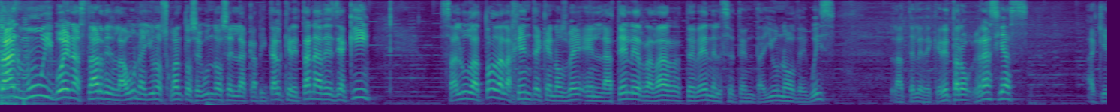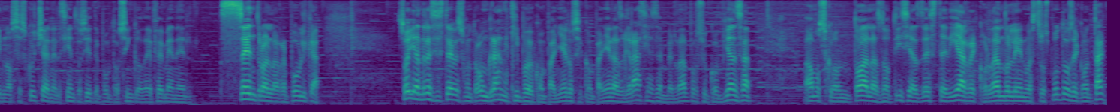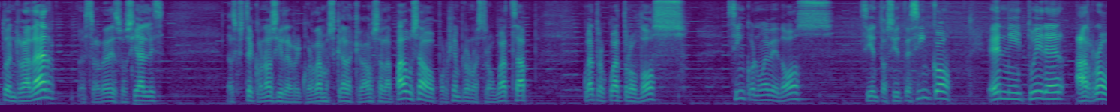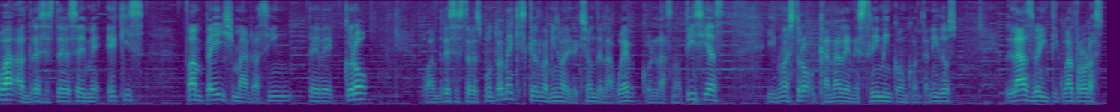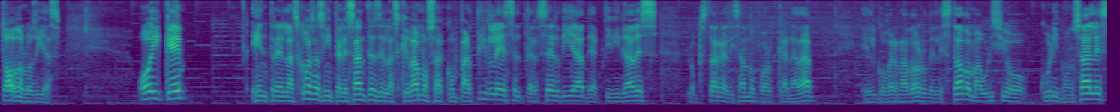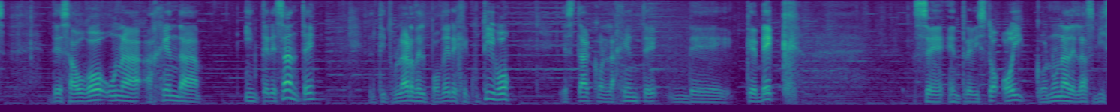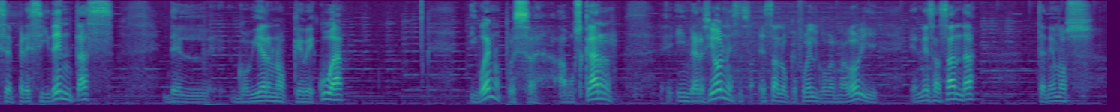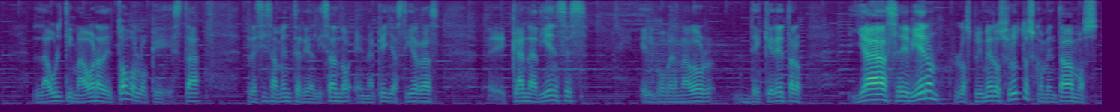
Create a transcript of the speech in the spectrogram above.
Están? Muy buenas tardes, la una y unos cuantos segundos en la capital queretana. Desde aquí, saludo a toda la gente que nos ve en la tele Radar TV en el 71 de WIS, la tele de Querétaro. Gracias a quien nos escucha en el 107.5 de FM en el centro de la República. Soy Andrés Esteves junto a un gran equipo de compañeros y compañeras. Gracias en verdad por su confianza. Vamos con todas las noticias de este día, recordándole nuestros puntos de contacto en Radar, nuestras redes sociales, las que usted conoce y le recordamos cada que vamos a la pausa, o por ejemplo nuestro WhatsApp 442-592-1075, en mi Twitter, arroba Andrés Esteves MX, fanpage Magazine TV Cro o andresesteves.mx, que es la misma dirección de la web con las noticias y nuestro canal en streaming con contenidos las 24 horas todos los días. Hoy que entre las cosas interesantes de las que vamos a compartirles el tercer día de actividades, lo que está realizando por Canadá el gobernador del estado, Mauricio Curi González, desahogó una agenda interesante. El titular del Poder Ejecutivo está con la gente de Quebec. Se entrevistó hoy con una de las vicepresidentas del gobierno quebecúa. Y bueno, pues a, a buscar eh, inversiones, es a lo que fue el gobernador y en esa sanda tenemos la última hora de todo lo que está precisamente realizando en aquellas tierras eh, canadienses el gobernador de Querétaro. Ya se vieron los primeros frutos, comentábamos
